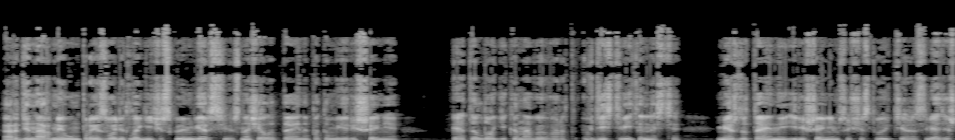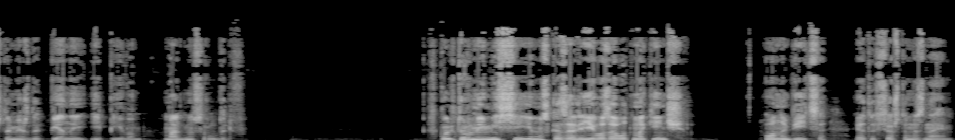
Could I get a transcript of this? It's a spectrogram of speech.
Ординарный ум производит логическую инверсию, сначала тайна, потом ее решение. Это логика на выворот. В действительности – между тайной и решением существуют те же связи, что между пеной и пивом. Магнус Рудольф. В культурной миссии ему сказали, его зовут Макинч. Он убийца. Это все, что мы знаем.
